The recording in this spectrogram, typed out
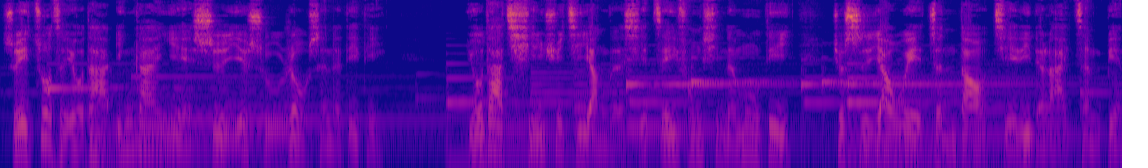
所以作者犹大应该也是耶稣肉身的弟弟。犹大情绪激昂地写这一封信的目的，就是要为真道竭力地来争辩。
